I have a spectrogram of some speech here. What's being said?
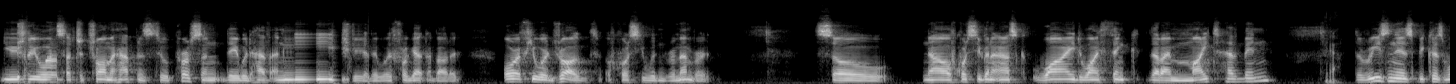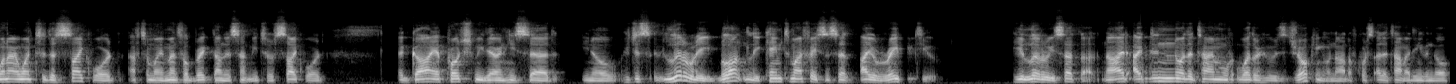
usually when such a trauma happens to a person they would have amnesia they would forget about it or if you were drugged of course you wouldn't remember it so now of course you're going to ask why do i think that i might have been Yeah. the reason is because when i went to the psych ward after my mental breakdown they sent me to a psych ward a guy approached me there and he said you know he just literally bluntly came to my face and said i raped you he literally said that. Now, I, I didn't know at the time whether he was joking or not. Of course, at the time, I didn't even know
